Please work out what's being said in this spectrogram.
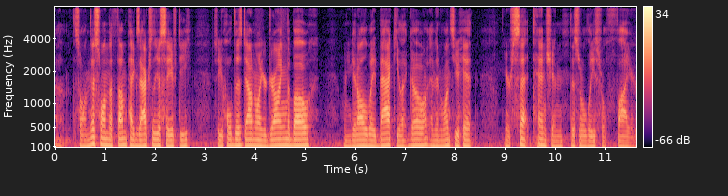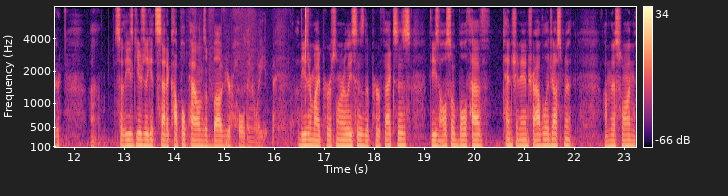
Um, so on this one, the thumb peg's actually a safety. So you hold this down while you're drawing the bow. When you get all the way back, you let go, and then once you hit your set tension, this release will fire. Um, so these usually get set a couple pounds above your holding weight. These are my personal releases, the Perfexes. These also both have tension and travel adjustment. On this one,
